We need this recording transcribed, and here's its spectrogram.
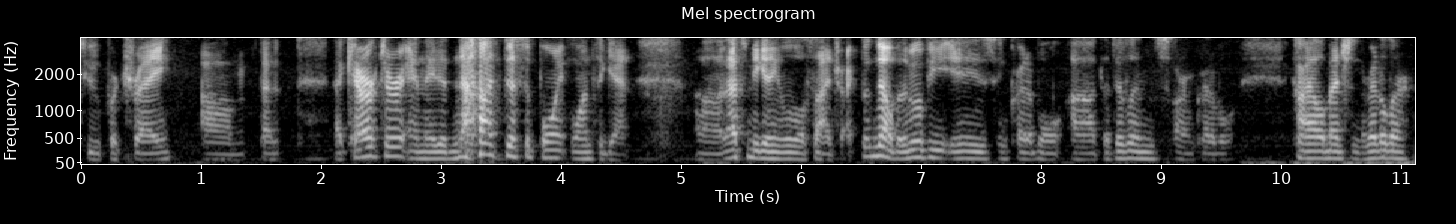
to portray um, that that character, and they did not disappoint once again. Uh, that's me getting a little sidetracked, but no, but the movie is incredible. Uh, the villains are incredible. Kyle mentioned the Riddler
